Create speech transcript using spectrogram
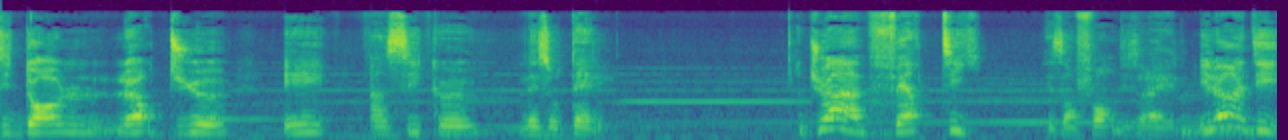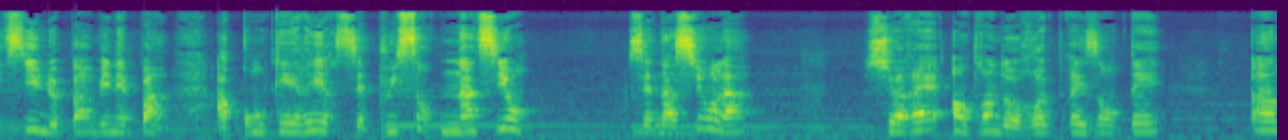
idoles, leurs dieux et ainsi que les autels. Dieu a averti les enfants d'Israël. Il leur a dit, s'ils ne parvenaient pas à conquérir ces puissantes nations, ces nations-là seraient en train de représenter un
